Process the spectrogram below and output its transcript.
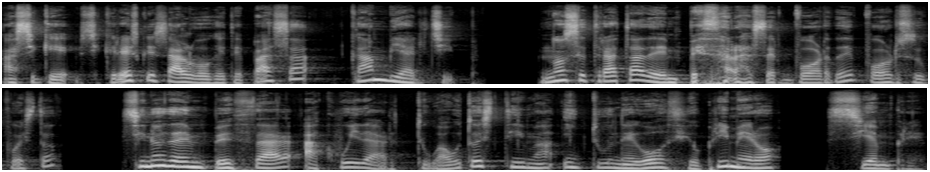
Así que si crees que es algo que te pasa, cambia el chip. No se trata de empezar a ser borde, por supuesto, sino de empezar a cuidar tu autoestima y tu negocio primero siempre.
